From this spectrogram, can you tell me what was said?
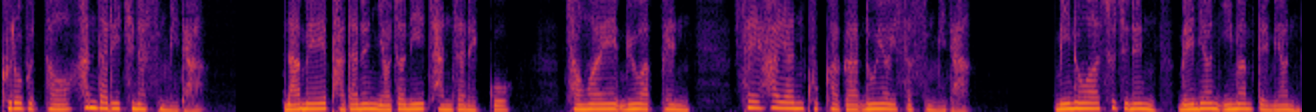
그로부터 한 달이 지났습니다. 남해의 바다는 여전히 잔잔했고 정화의 묘 앞엔 새 하얀 국화가 놓여 있었습니다. 민호와 수지는 매년 이맘때면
